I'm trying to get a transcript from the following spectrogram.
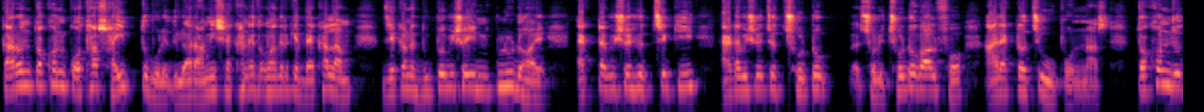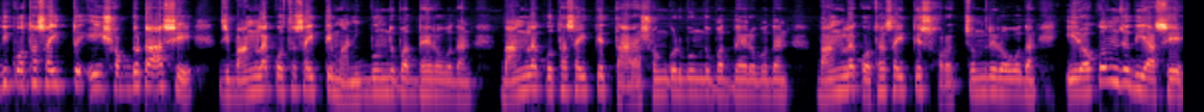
কারণ তখন কথা সাহিত্য বলে দিল। আর আমি সেখানে তোমাদেরকে দেখালাম যেখানে দুটো বিষয় ইনক্লুড হয়। একটা বিষয় হচ্ছে কি? একটা বিষয় হচ্ছে ছোট সরি ছোট গল্প আর একটা হচ্ছে উপন্যাস। তখন যদি কথা সাহিত্য এই শব্দটা আসে যে বাংলা কথা সাহিত্যে মানিক বন্দ্যোপাধ্যায়ের অবদান, বাংলা কথা সাহিত্যে তারাশঙ্কর বন্দ্যোপাধ্যায়ের অবদান, বাংলা কথা সাহিত্যে শরৎচন্দ্রের অবদান এরকম যদি আসে,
